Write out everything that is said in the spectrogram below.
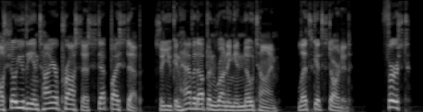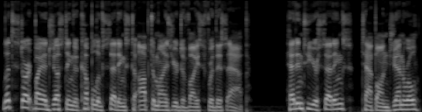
I'll show you the entire process step by step so you can have it up and running in no time. Let's get started. First, let's start by adjusting a couple of settings to optimize your device for this app. Head into your settings, tap on General,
